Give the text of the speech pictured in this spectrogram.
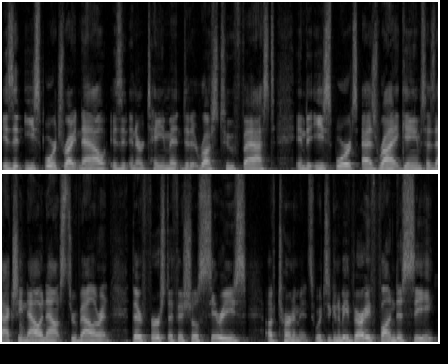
is it esports right now? Is it entertainment? Did it rush too fast into esports as Riot Games has actually now announced through Valorant their first official series of tournaments, which is going to be very fun to see.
